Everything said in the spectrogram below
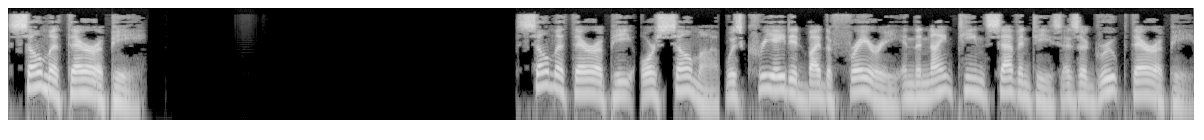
Soma therapy Soma therapy or Soma was created by the Freire in the 1970s as a group therapy,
